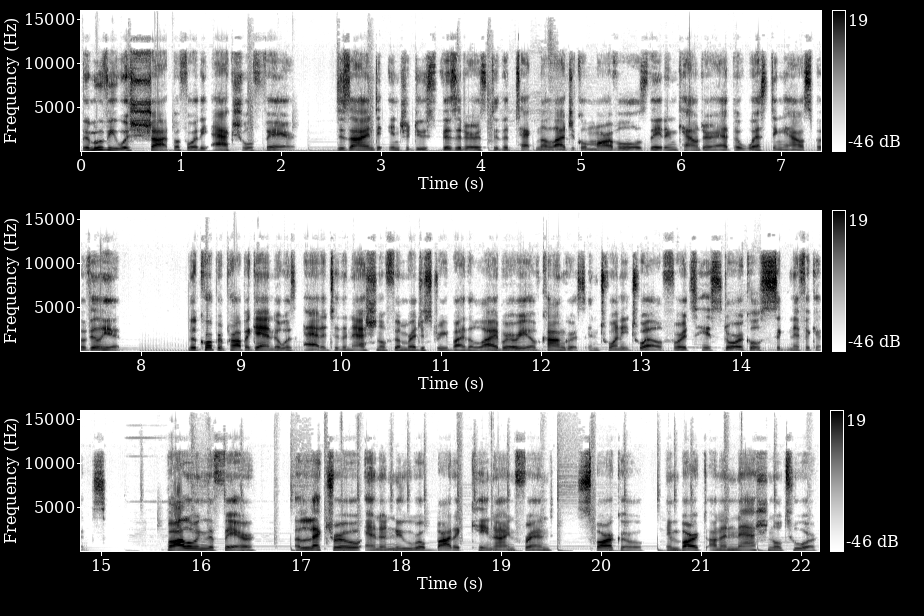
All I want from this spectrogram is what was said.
The movie was shot before the actual fair, designed to introduce visitors to the technological marvels they'd encounter at the Westinghouse Pavilion. The corporate propaganda was added to the National Film Registry by the Library of Congress in 2012 for its historical significance. Following the fair, Elektro and a new robotic canine friend, Sparko, embarked on a national tour,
